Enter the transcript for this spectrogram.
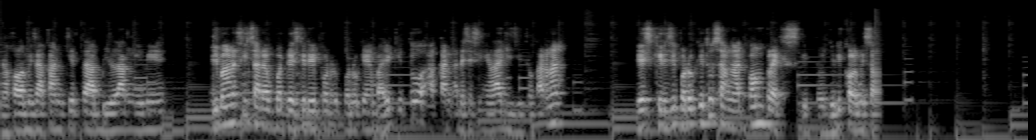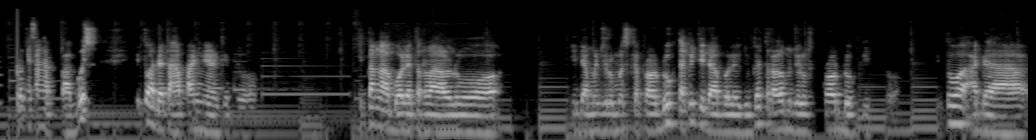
Nah kalau misalkan kita bilang ini gimana sih cara buat deskripsi produk, produk yang baik itu akan ada sesinya lagi gitu karena deskripsi produk itu sangat kompleks gitu. Jadi kalau misal produknya sangat bagus itu ada tahapannya gitu kita nggak boleh terlalu tidak menjerumus ke produk tapi tidak boleh juga terlalu menjerumus ke produk gitu. Itu ada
